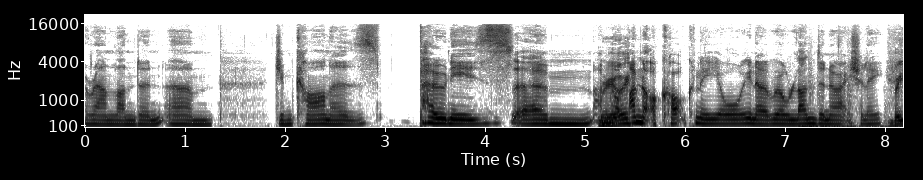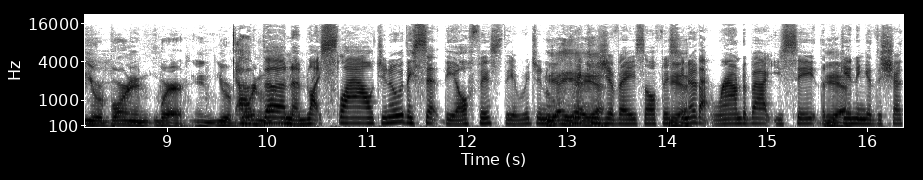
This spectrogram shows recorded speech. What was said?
around London. Um, gymkhanas, ponies. Um, I'm, Really? not, I'm not a Cockney or you know, a real Londoner actually. But you were born in where? In you were Uh, born in London? Burnham, like Slough. Do you know where they set the office, the original Yeah, yeah, Ricky yeah. Gervais office? You know that roundabout you see at the beginning of the show?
